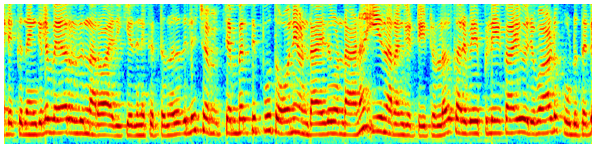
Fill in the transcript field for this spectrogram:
എടുക്കുന്നതെങ്കിൽ വേറൊരു നിറമായിരിക്കും ഇതിന് കിട്ടുന്നത്. ഇതിൽ ചെമ്പരത്തിപ്പൂ തോന ഉണ്ടായതുകൊണ്ടാണ് ഈ നിറം കിട്ടിയിട്ടുള്ളത്. കറിവേപ്പിലേക്കായി ഒരുപാട് കൂടുതൽ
